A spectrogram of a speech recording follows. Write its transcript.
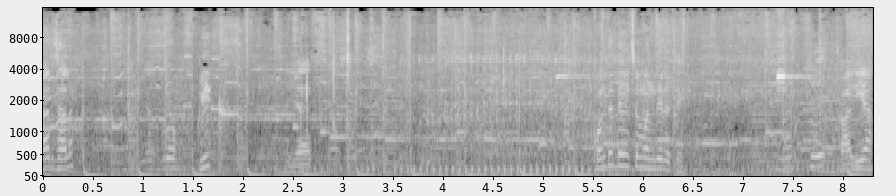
काय झालं? क्विक यस कोणत्या देवीचं मंदिर आहे ते? कालिया.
